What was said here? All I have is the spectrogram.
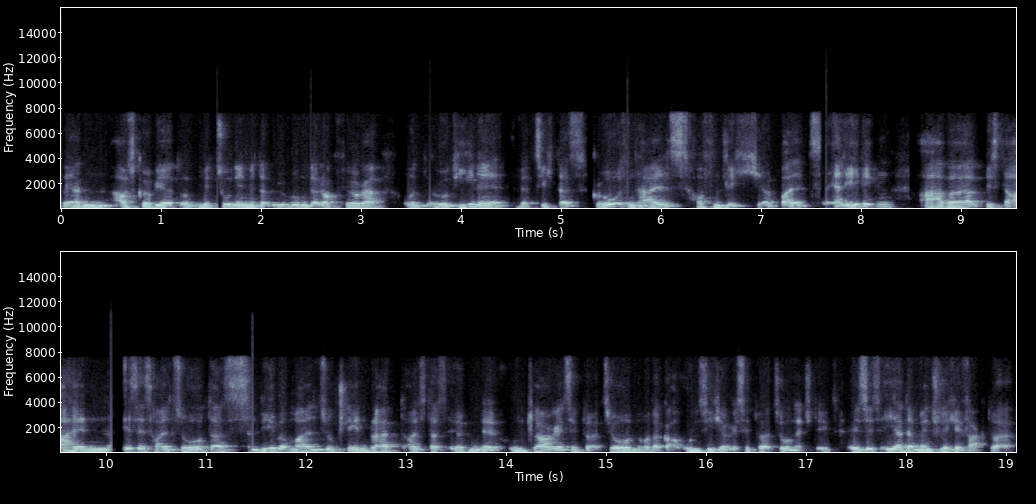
werden auskuriert und mit zunehmender Übung der Lokführer und Routine wird sich das großenteils hoffentlich bald erledigen. Aber bis dahin ist es halt so, dass lieber mal ein Zug stehen bleibt, als dass irgendeine unklare Situation oder gar unsichere Situation entsteht. Es ist eher der menschliche Faktor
